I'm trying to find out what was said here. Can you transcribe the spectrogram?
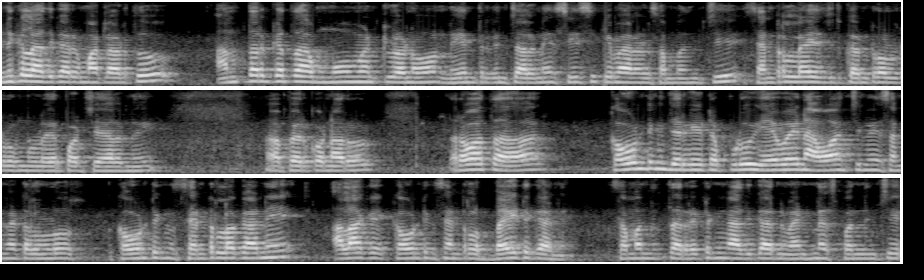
ఎన్నికల అధికారి మాట్లాడుతూ అంతర్గత మూమెంట్లను నియంత్రించాలని సీసీ కెమెరాలకు సంబంధించి సెంట్రలైజ్డ్ కంట్రోల్ రూమ్లు ఏర్పాటు చేయాలని పేర్కొన్నారు. తర్వాత కౌంటింగ్ జరిగేటప్పుడు ఏవైనా అవాంఛనీయ సంఘటనలు కౌంటింగ్ సెంటర్లో కానీ అలాగే కౌంటింగ్ సెంటర్లో బయట కానీ సంబంధిత రిటర్నింగ్ అధికారిని వెంటనే స్పందించి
